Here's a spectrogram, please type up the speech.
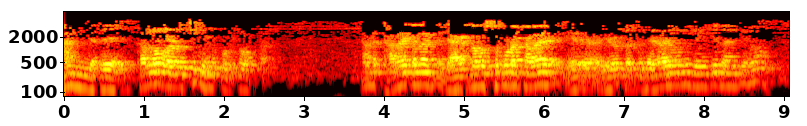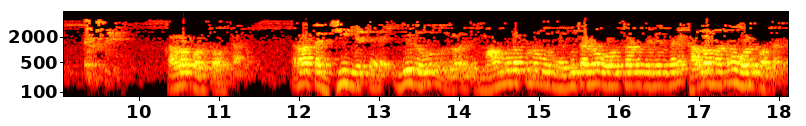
హన్యతే కళలో వాళ్ళు వచ్చి నిన్ను కొడుతూ ఉంటారు కాబట్టి కళే కదా జాగ్రత్త అవస్థ కూడా కళ ఏ పెద్ద తేడా ఉంది దేనికి దానికేనో కళ్ళు కొడుతూ ఉంటారు. తర్వాత జీవితే వీడు మామూలప్పుడు నెగ్గుతాడో ఓడుతాడో తెలియదు కానీ కళ్ళు మాత్రం ఓడిపోతాడు.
